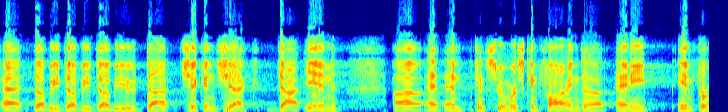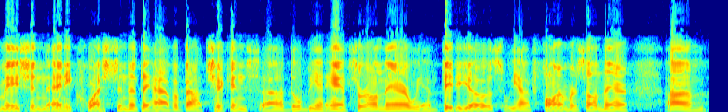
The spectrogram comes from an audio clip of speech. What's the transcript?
at www.chickencheck.in uh, and, and consumers can find uh, any information, any question that they have about chickens, uh, there'll be an answer on there. We have videos, we have farmers on there, um,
